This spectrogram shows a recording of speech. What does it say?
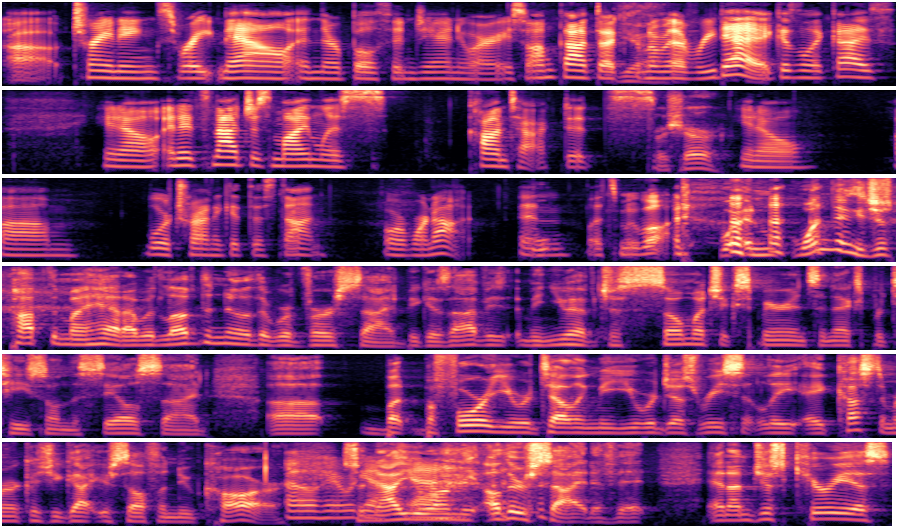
uh, trainings right now, and they're both in January. So I'm contacting Yeah. them every day because like, guys, you know, and it's not just mindless contact. It's for sure. you know, um, we're trying to get this done, or we're not, and let's move on. well, and one thing that just popped in my head, I would love to know the reverse side because obviously, I mean, you have just so much experience and expertise on the sales side. Uh, but before you were telling me you were just recently a customer because you got yourself a new car. Oh, here we so go. now you're on the other side of it, and I'm just curious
